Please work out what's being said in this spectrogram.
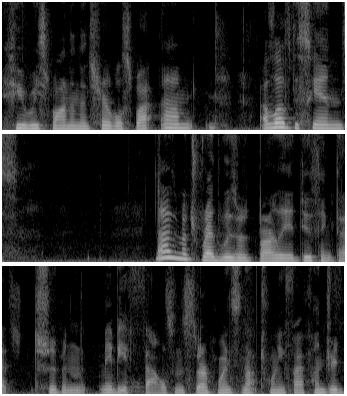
If you respawn in a terrible spot, um, I love the skins. Not as much Red Wizard Barley. I do think that should have been maybe a thousand star points, not twenty five hundred.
